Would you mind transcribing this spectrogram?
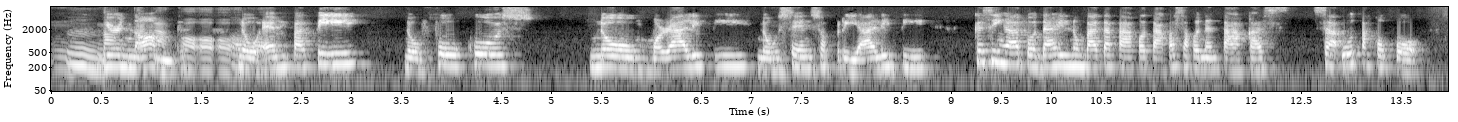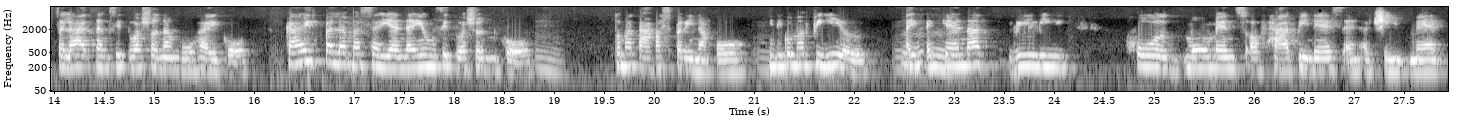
Mm. You're Numb. Oo, oo, oo. No empathy, no focus, no morality, no sense of reality. Kasi nga po, dahil nung bata pa ako, takas ako ng takas sa utak ko po, sa lahat ng sitwasyon ng buhay ko. Kahit pala masaya na yung sitwasyon ko, Mm. tumatakas pa rin ako. Hindi ko ma-feel. I, I cannot really hold moments of happiness and achievement.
